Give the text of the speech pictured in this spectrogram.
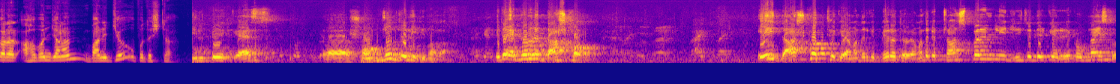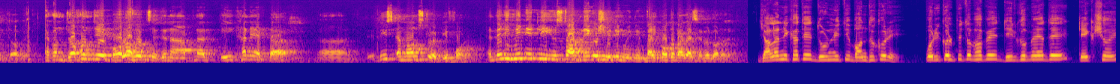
করার আহ্বান জানান বাণিজ্য উপদেষ্টা। শিল্পে গ্যাস সংযোগ যে নীতিমালা এটা এক ধরনের দাসখত। এই দাসপথ থেকে আমাদেরকে বেরোতে হবে আমাদেরকে ট্রান্সপারেন্টলি নিজেদেরকে রেকগনাইজ করতে হবে। এখন যখন যে বলা হচ্ছে যে না আপনার এইখানে একটা this amounts to a default and then immediately you start negotiating with him ভাই কত টাকায় সেটেল করা যায়? জ্বালানি খাতে দুর্নীতি বন্ধ করে পরিকল্পিতভাবে দীর্ঘমেয়াদে টেকসই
